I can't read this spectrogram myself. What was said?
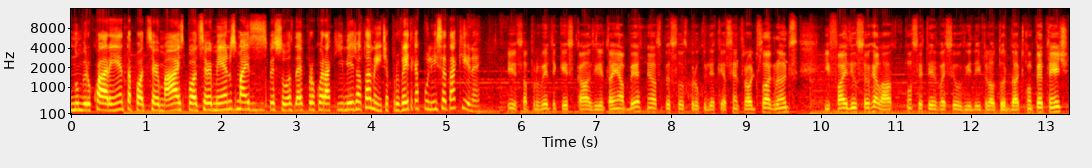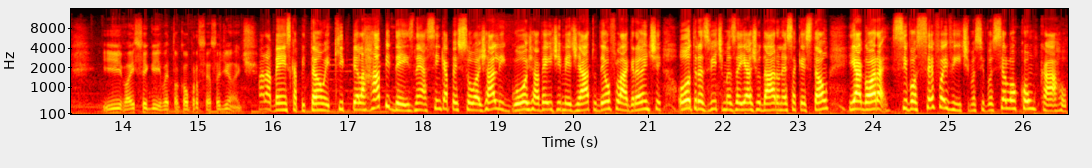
número 40, pode ser mais, pode ser menos, mas essas pessoas devem procurar aqui imediatamente. Aproveita que a polícia está aqui, né? Isso, aproveita que esse caso está em aberto, né? As pessoas procuram aqui a central de flagrantes e faz o seu relato. Com certeza vai ser ouvido aí pela autoridade competente e vai seguir, vai tocar o processo adiante. Parabéns, capitão, equipe, pela rapidez, né? Assim que a pessoa já ligou, já veio de imediato, deu flagrante, outras vítimas aí ajudaram nessa questão. E agora, se você foi vítima, se você locou um carro,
